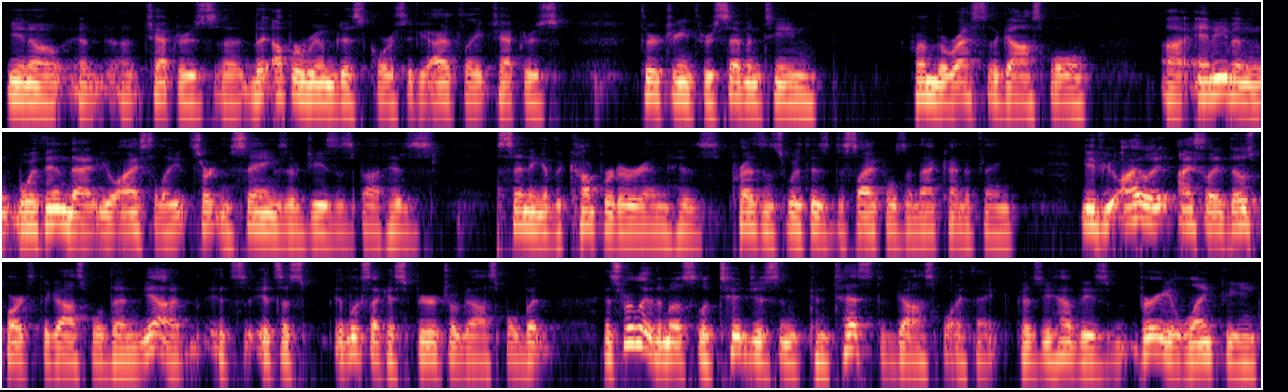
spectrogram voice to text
you know, and uh, chapters uh, the upper room discourse. If you isolate chapters thirteen through seventeen from the rest of the gospel, uh, and even within that, you isolate certain sayings of Jesus about his sending of the Comforter and his presence with his disciples and that kind of thing. If you isolate those parts of the gospel, then yeah, it's it's a it looks like a spiritual gospel, but it's really the most litigious and contested gospel, I think, because you have these very lengthy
